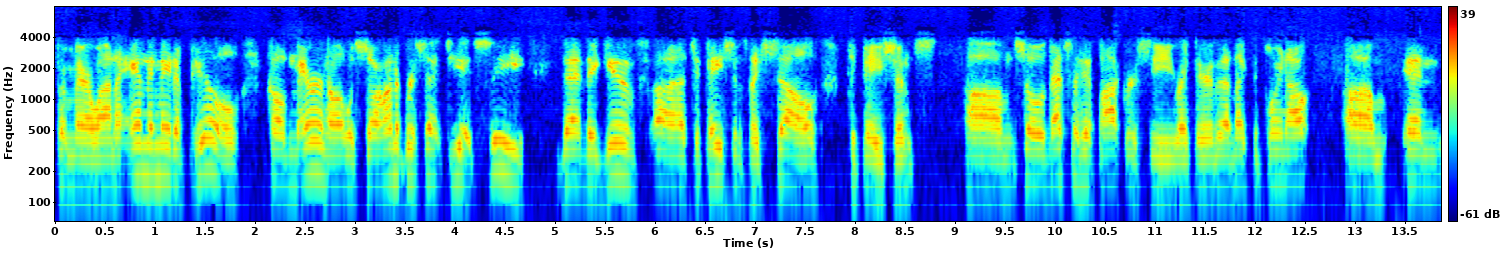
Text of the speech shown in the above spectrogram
from marijuana and they made a pill called Marinol, which is 100% THC that they give uh, to patients, they sell to patients. Um, so that's the hypocrisy right there that I'd like to point out. Um, and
